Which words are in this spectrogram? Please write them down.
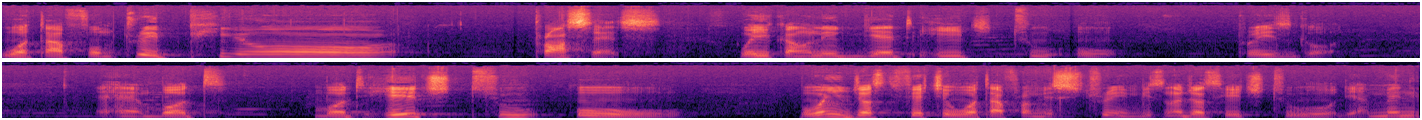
water form through a pure process where you can only get H2O. Praise God. But, but H2O, but when you just fetch a water from a stream, it's not just H2O. There are many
